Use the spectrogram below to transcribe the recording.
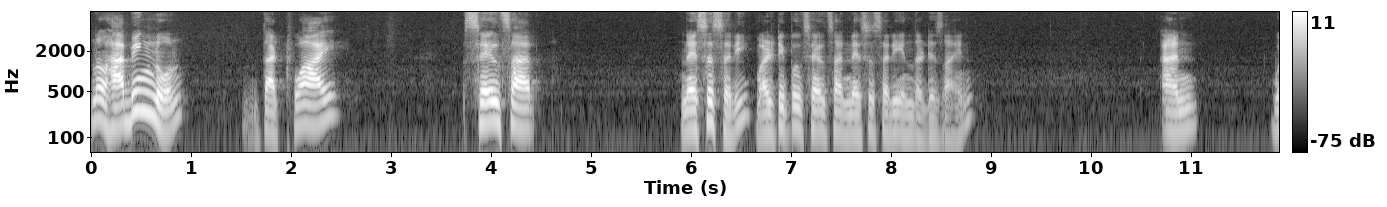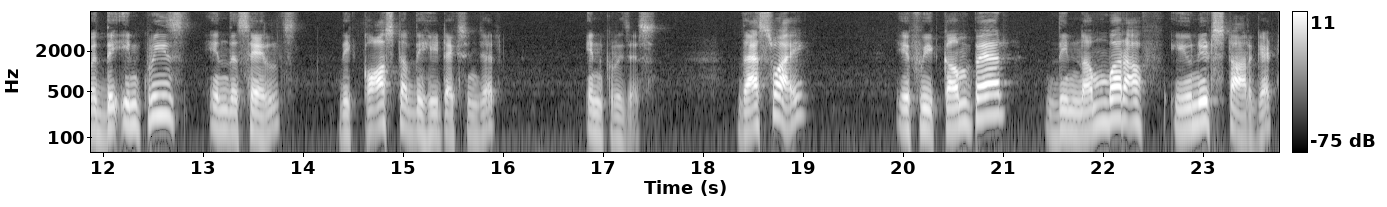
Now, having known that why shells are necessary, multiple shells are necessary in the design and with the increase in the shells, the cost of the heat exchanger increases. That is why, if we compare the number of units target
